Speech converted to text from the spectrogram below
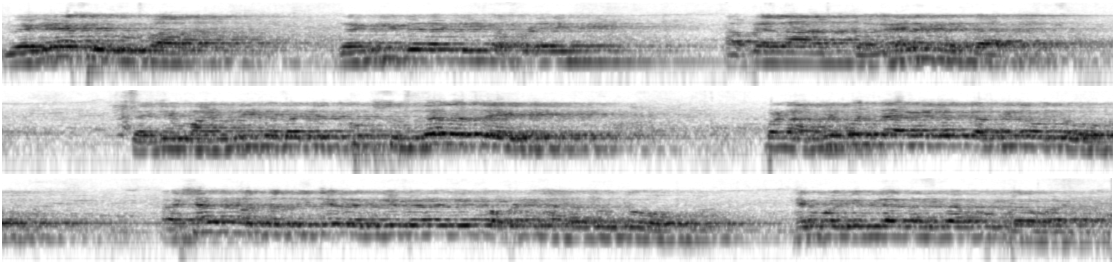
वेगळ्या स्वरूपात रंगीबेरंगी कपडे आपल्याला आज बघायला मिळतात. त्याची मांडणी कदाचित खूप सुंदर असेल. पण आम्ही पण त्यावेळेला कमी नव्हतो. अशाच पद्धतीचे रंगीबेरंगी कपडे घालत होतो. हे बघितल्यानंतर खूप बरं वाटतं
